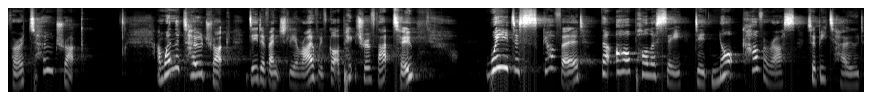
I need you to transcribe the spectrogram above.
for a tow truck. And when the tow truck did eventually arrive, we've got a picture of that too, we discovered that our policy did not cover us to be towed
